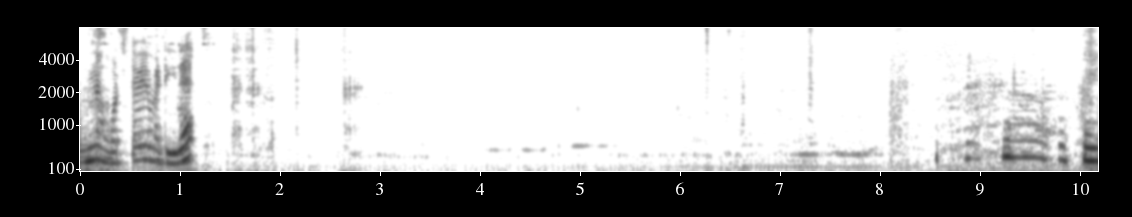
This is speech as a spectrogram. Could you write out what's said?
இன்னும் ஒட்டவே மாட்டேங்குது ம்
